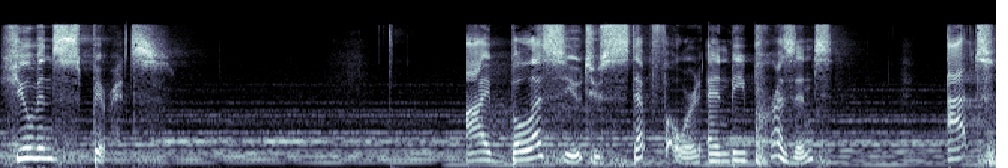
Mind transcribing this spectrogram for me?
Human spirits. I bless you to step forward and be present at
